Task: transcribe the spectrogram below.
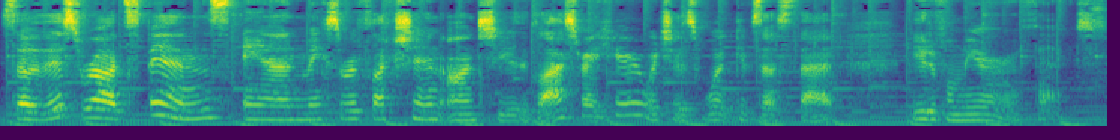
So this rod spins and makes a reflection onto the glass right here, which is what gives us that beautiful mirror effect.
